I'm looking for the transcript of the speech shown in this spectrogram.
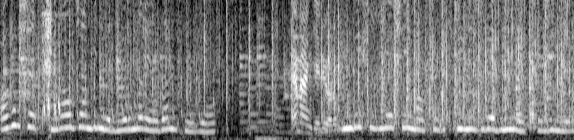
Arkadaşlar ne alacağımı bilmiyorum. Yorumlara yazar mısınız ya? Hemen geliyorum. 1500 lira şey mi alsam, 2100 lira bunu mu etsem bilmiyorum.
